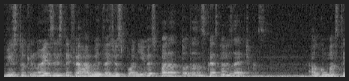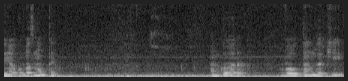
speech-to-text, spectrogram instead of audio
visto que não existem ferramentas disponíveis para todas as questões éticas. Algumas têm, algumas não têm. Agora, voltando aqui.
